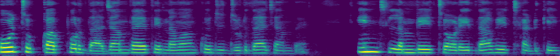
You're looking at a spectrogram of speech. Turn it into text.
ਹੋ ਚੁੱਕਾ ਭੁਰਦਾ ਜਾਂਦਾ ਹੈ ਤੇ ਨਵਾਂ ਕੁਝ ਜੁੜਦਾ ਜਾਂਦਾ ਹੈ। ਇੰਜ ਲੰਬੇ ਚੌੜੇ ਦਾਅਵੇ ਛੱਡ ਕੇ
